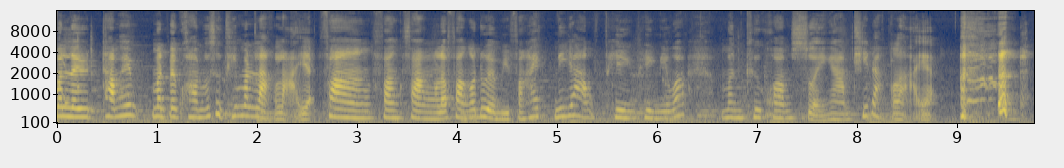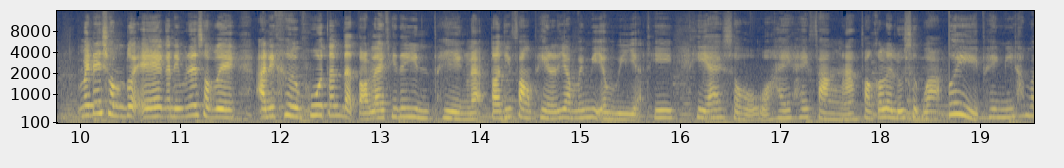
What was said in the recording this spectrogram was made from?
มันเลยทำให้มันเป็นความรู้สึกที่มันหลากหลายอะ่ะฟังฟังฟังแล้วฟังก็ดูมีฟังให้นิยามเพลงเพลงนี้ว่า มันคือความสวยงามที่หลากหลายอะ ไม่ได้ชมตัวเอง อันนี้ไม่ได้ชมตัวเอง อันนี้คือพูดตั้งแต่ตอนแรกที่ได้ยินเพลง และตอนที่ฟังเพลงแล้วยังไม่มี MV อะที่ที่ไอโซให้ให้ฟังนะ ฟังก็เลยรู้สึกว่าเฮ้ยเพลงนี้ทำไม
